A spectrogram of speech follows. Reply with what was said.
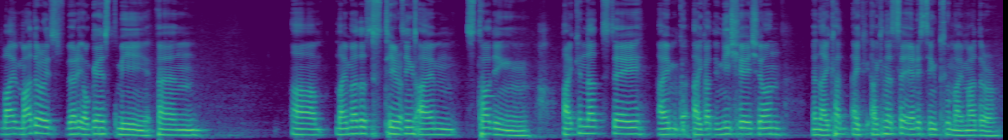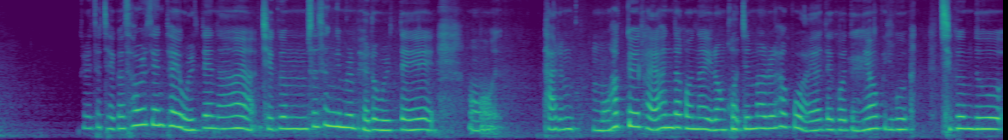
my mother is very against me, and um, my mother still thinks I'm studying. I cannot say I'm I got initiation, and I can I, I cannot say anything to my mother. 그래서 제가 서울센터에 올 때나 지금 스승님을 뵈러 올때 어, 다른 뭐 학교에 가야 한다거나 이런 거짓말을 하고 와야 되거든요. 그리고 지금도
